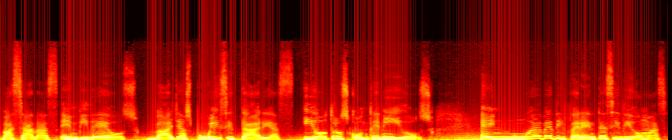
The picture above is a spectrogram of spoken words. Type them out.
basadas en videos, vallas publicitarias y otros contenidos en nueve diferentes idiomas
